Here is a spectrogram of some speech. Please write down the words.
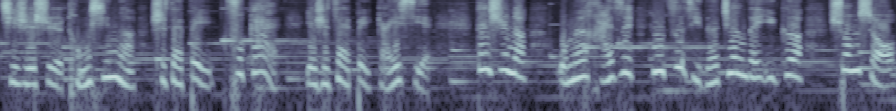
其实是童心呢是在被覆盖，也是在被改写。但是呢，我们孩子用自己的这样的一个双手，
